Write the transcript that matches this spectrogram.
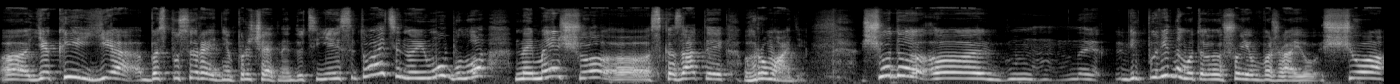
е, який є безпосередньо причетний до цієї ситуації, ну йому було найменше що е, сказати громаді. Щодо е, відповідно, що я вважаю, що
